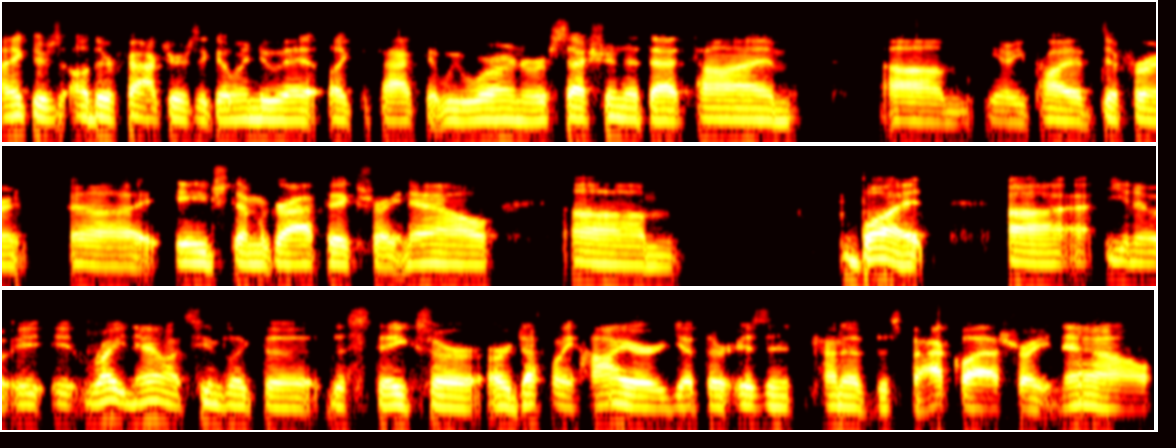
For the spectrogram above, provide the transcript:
I think there's other factors that go into it, like the fact that we were in a recession at that time. Um, you know, you probably have different uh, age demographics right now, um, but uh, you know, it, it, right now it seems like the the stakes are are definitely higher. Yet there isn't kind of this backlash right now.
